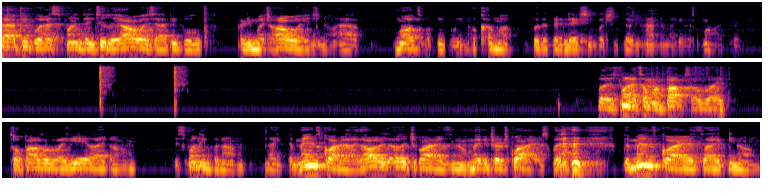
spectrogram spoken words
Have people. That's the funny thing too. They always have people. Pretty much always, you know, have multiple people, you know, come up for the benediction, which doesn't happen like in a small church. But it's funny. I told my pops. I was like, told pops, I was like, yeah, like um, it's funny, but um, like the men's choir, like all the other choirs, you know, mega church choirs, but the men's choir is like, you know,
